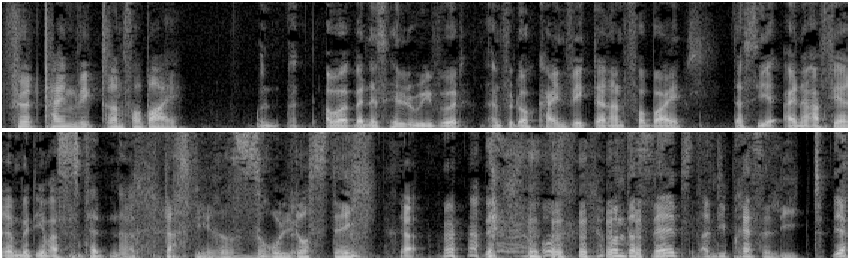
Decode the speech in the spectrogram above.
führt kein Weg dran vorbei. Und, aber wenn es Hillary wird, dann führt auch kein Weg daran vorbei, dass sie eine Affäre mit ihrem Assistenten hat. Das wäre so lustig. Ja. Und das selbst an die Presse liegt. Ja.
